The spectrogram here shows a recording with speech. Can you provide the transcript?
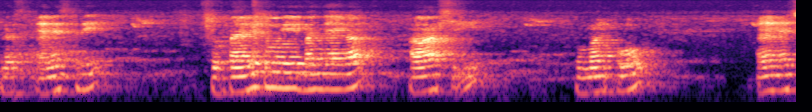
plus N H three तो पहले तो ये बन जाएगा R C one O N H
